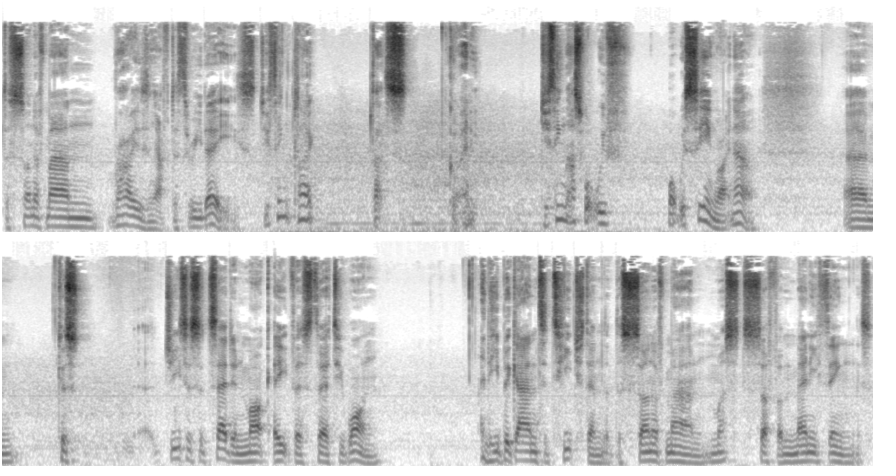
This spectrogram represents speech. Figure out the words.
the Son of Man rising after three days? Do you think like that's got any? Do you think that's what we've what we're seeing right now? Because um, Jesus had said in Mark eight verse thirty one. And he began to teach them that the Son of Man must suffer many things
